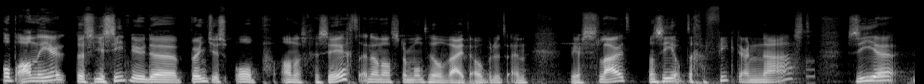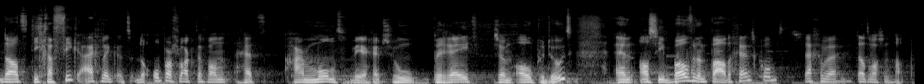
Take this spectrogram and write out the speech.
op Anne hier. Dus je ziet nu de puntjes op Anne's gezicht. En dan als ze de mond heel wijd open doet en weer sluit, dan zie je op de grafiek daarnaast, zie je dat die grafiek eigenlijk het, de oppervlakte van het, haar mond weergeeft. Dus hoe breed ze hem open doet. En als hij boven een bepaalde grens komt, zeggen we dat was een hap.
